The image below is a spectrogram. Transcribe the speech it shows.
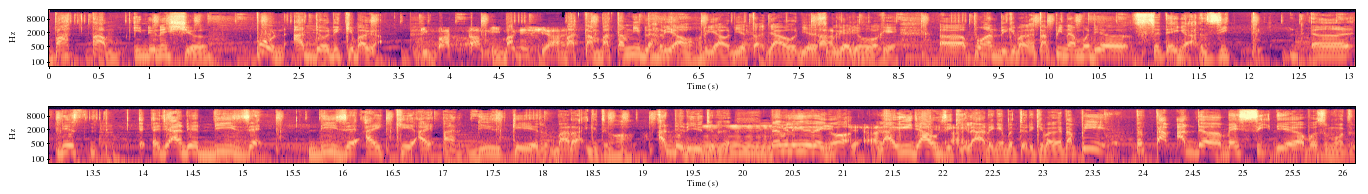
Batam Indonesia pun ada di Kibagat. di Batam Indonesia. Ba- Batam Batam ni belah Riau Riau dia tak jauh Dia sebagai okey. Johor Okey uh, Pun ada di Kibarat Tapi nama dia Saya tak ingat Zik uh, Dia Ejaan dia DZ D-Z-I-K-I-R Dizkir Barat gitu ha. Ada di YouTube tu Hmm. Dan bila kita tengok DZI. Lari jauh sikit lah Dengan bentuk di Kibarat Tapi Tetap ada basic dia Apa semua tu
